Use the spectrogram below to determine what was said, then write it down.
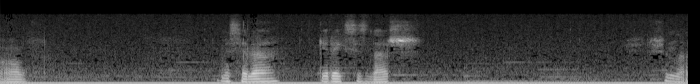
Al. Mesela gereksizler şunlar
